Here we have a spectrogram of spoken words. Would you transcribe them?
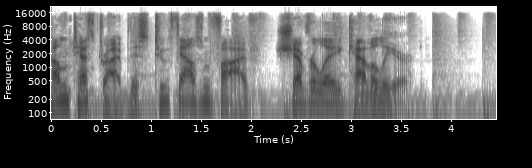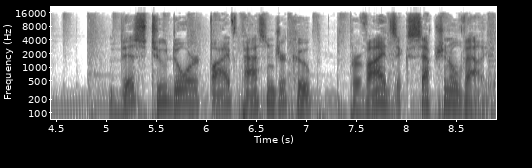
Come test drive this 2005 Chevrolet Cavalier. This two-door, five-passenger coupe provides exceptional value.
